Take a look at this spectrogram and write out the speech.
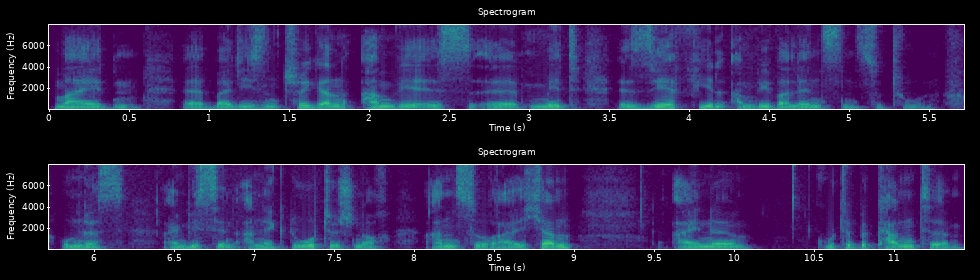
meiden. Äh, bei diesen Triggern haben wir es mit sehr viel Ambivalenzen zu tun. Um das ein bisschen anekdotisch noch anzureichern, eine gute Bekannte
